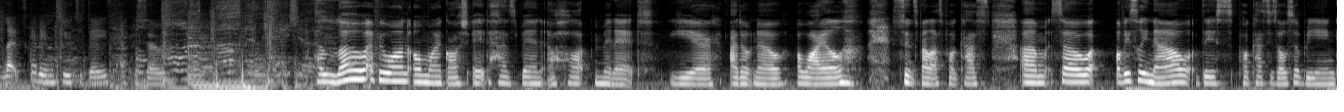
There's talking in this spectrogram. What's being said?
let's get into today's episode. Hello, everyone. Oh my gosh, it has been a hot minute, year, I don't know, a while since my last podcast. Um, so, obviously now this podcast is also being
